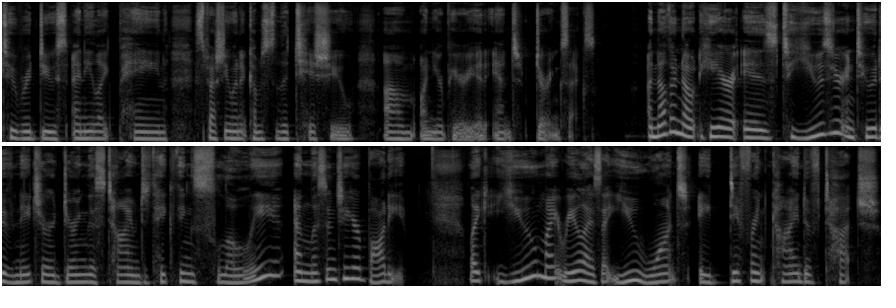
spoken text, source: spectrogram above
to reduce any like pain, especially when it comes to the tissue um, on your period and during sex. Another note here is to use your intuitive nature during this time to take things slowly and listen to your body. Like you might realize that you want a different kind of touch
